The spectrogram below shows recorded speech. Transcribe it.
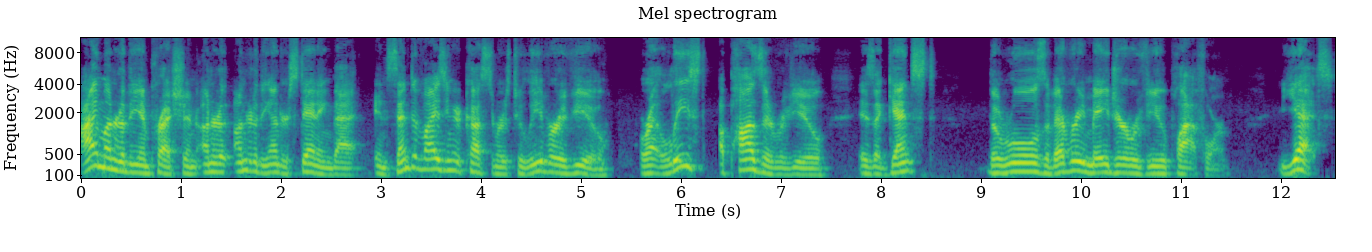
I'm under the impression, under under the understanding that incentivizing your customers to leave a review or at least a positive review is against the rules of every major review platform. Yet,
